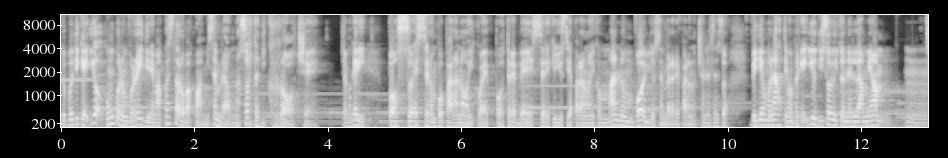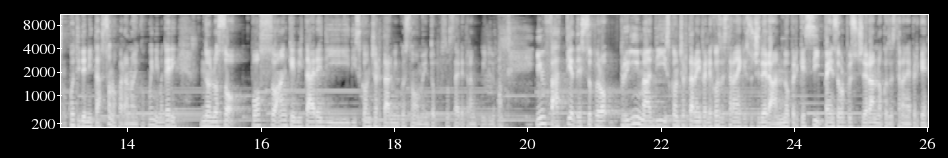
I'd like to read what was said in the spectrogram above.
Dopodiché io comunque non vorrei dire Ma questa roba qua mi sembra una sorta di croce. Cioè magari posso essere un po' paranoico e eh, potrebbe essere che io sia paranoico ma non voglio sembrare paranoico Cioè nel senso vediamo un attimo perché io di solito nella mia mm, quotidianità sono paranoico Quindi magari non lo so posso anche evitare di, di sconcertarmi in questo momento Posso stare tranquillo. Infatti adesso però prima di sconcertarmi per le cose strane che succederanno Perché sì penso proprio succederanno cose strane perché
